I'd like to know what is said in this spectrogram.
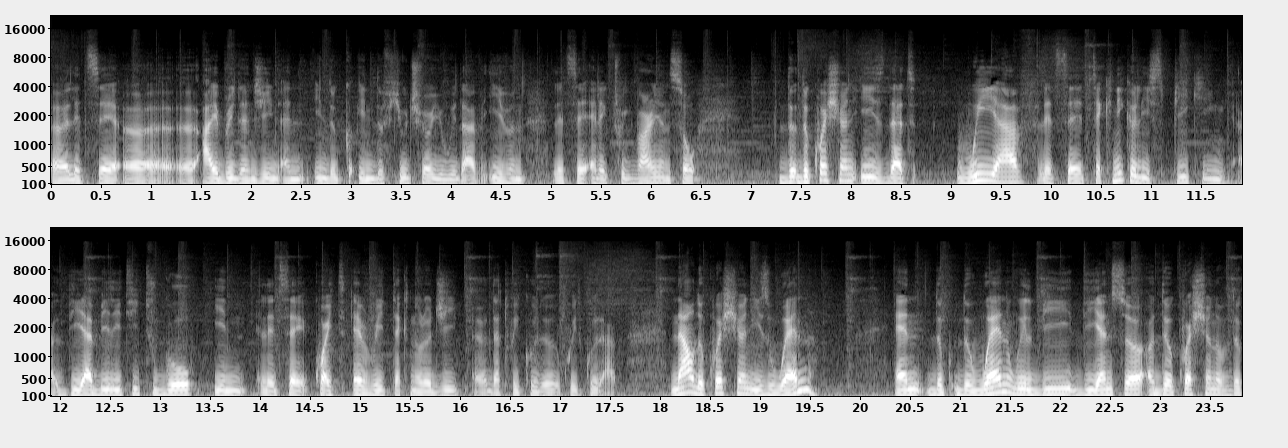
uh, let's say, uh, uh, hybrid engine, and in the, in the future, you would have even, let's say, electric variants. So the, the question is that we have, let's say, technically speaking, uh, the ability to go in, let's say, quite every technology uh, that we could, uh, we could have. Now the question is when, and the, the when will be the answer, uh, the question of the,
